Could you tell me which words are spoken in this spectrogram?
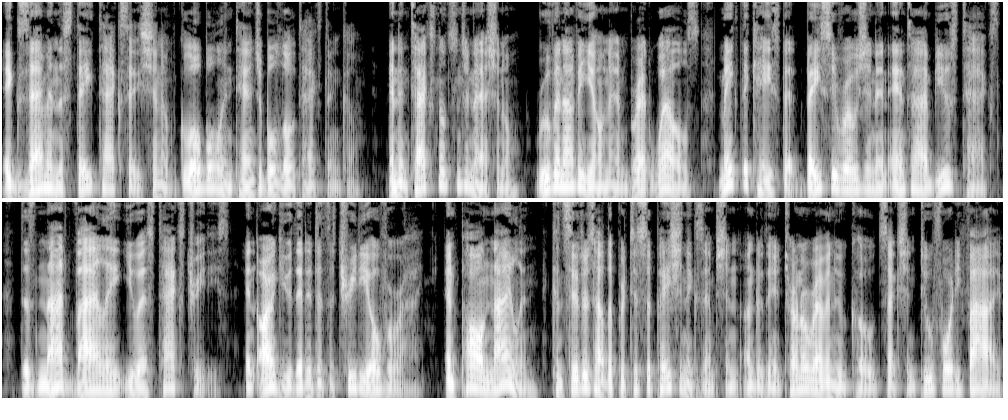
examine the state taxation of global intangible low taxed income. And in Tax Notes International, Reuven Avi-Yonah and Brett Wells make the case that base erosion and anti abuse tax does not violate U.S. tax treaties and argue that it is a treaty override. And Paul Nilan considers how the participation exemption under the Internal Revenue Code, Section 245,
